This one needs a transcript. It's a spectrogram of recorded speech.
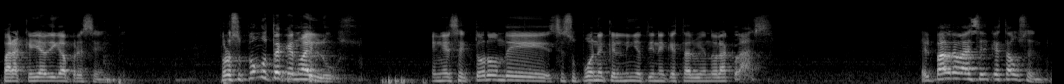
para que ella diga presente. Pero suponga usted que no hay luz en el sector donde se supone que el niño tiene que estar viendo la clase. El padre va a decir que está ausente.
